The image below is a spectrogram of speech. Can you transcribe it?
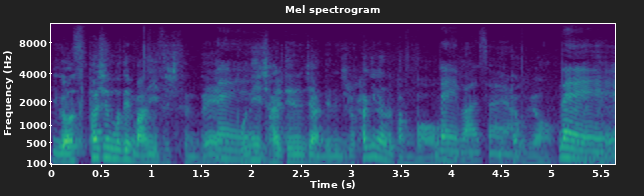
이거 연습하시는 분들이 많이 있으실 텐데 네. 본인이 잘 되는지 안 되는지를 확인하는 방법이 네, 맞아요. 있다고요. 네.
